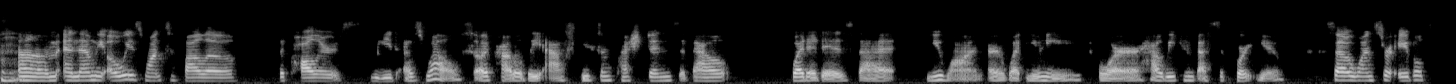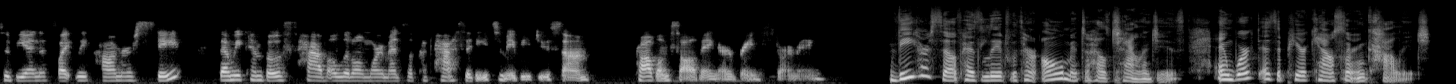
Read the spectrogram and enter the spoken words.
Mm-hmm. Um, and then we always want to follow the caller's lead as well. So I'd probably ask you some questions about what it is that you want or what you need or how we can best support you. So once we're able to be in a slightly calmer state, then we can both have a little more mental capacity to maybe do some problem solving or brainstorming. V herself has lived with her own mental health challenges and worked as a peer counselor in college.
